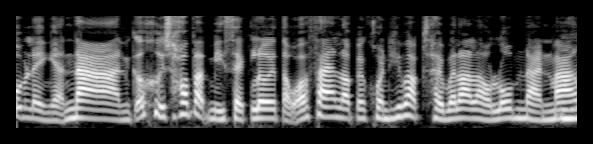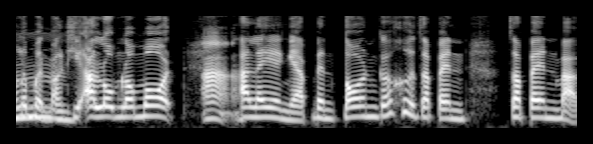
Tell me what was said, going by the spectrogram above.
มอะไรเงี้ยนานก็คือชอบแบบมีเซ็กเลย แต่ว่าแฟนเราเป็นคนที่แบบใช้เวลาเล้าโลมนานมากแล้วเหมือนบางทีอารมณ์เราหมดอะอะไรอย่างเงี้ยเป็นต้นก็คือจะเป็นจะเป็นแบบ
